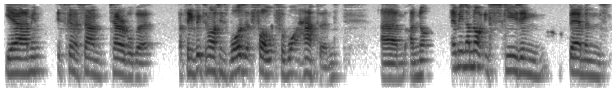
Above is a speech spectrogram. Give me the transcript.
Yeah, I mean, it's going to sound terrible, but I think Victor Martins was at fault for what happened. Um, I'm not. I mean, I'm not excusing Bearman's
